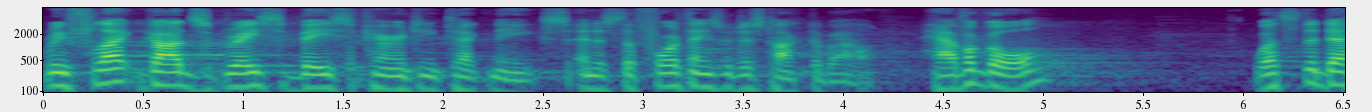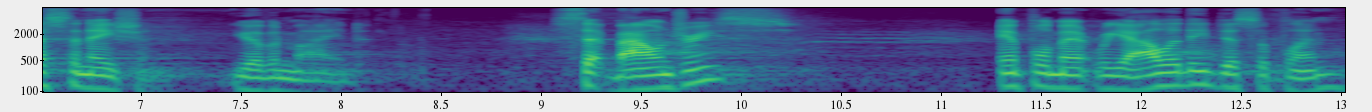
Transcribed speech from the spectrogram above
Reflect God's grace based parenting techniques, and it's the four things we just talked about. Have a goal. What's the destination you have in mind? Set boundaries, implement reality discipline,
